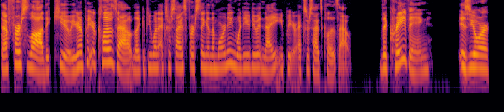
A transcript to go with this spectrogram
that first law, the cue, you're going to put your clothes out. Like if you want to exercise first thing in the morning, what do you do at night? You put your exercise clothes out. The craving is your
